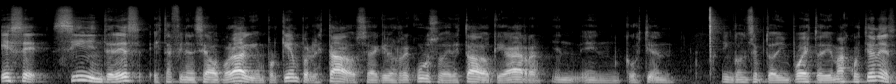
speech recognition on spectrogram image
ese sin interés está financiado por alguien. ¿Por quién? Por el Estado. O sea que los recursos del Estado que agarra en, en cuestión en concepto de impuestos y demás cuestiones,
